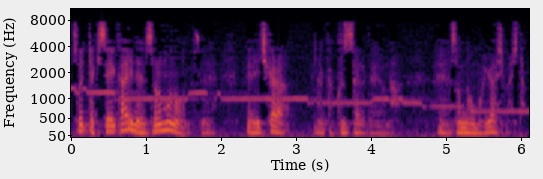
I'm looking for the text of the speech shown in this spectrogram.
そういった規制概念そのものをですね一からなんか崩されたような、そんな思いがしました。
